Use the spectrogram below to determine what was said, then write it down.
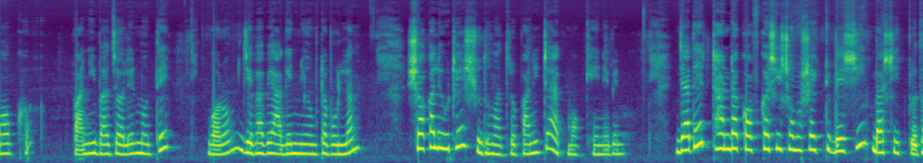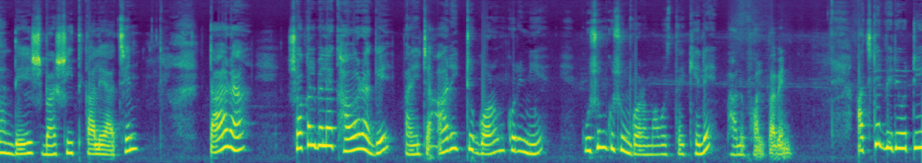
মগ পানি বা জলের মধ্যে। গরম, যেভাবে আগের নিয়মটা বললাম, সকালে উঠে শুধুমাত্র পানিটা এক মগ খেয়ে নেবেন। যাদের ঠান্ডা কফকাশির সমস্যা একটু বেশি বা শীত প্রধান দেশ বা শীতকালে আছেন, তারা সকালবেলায় খাওয়ার আগে পানিটা আর একটু গরম করে নিয়ে কুসুম কুসুম গরম অবস্থায় খেলে ভালো ফল পাবেন। আজকের ভিডিওটি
